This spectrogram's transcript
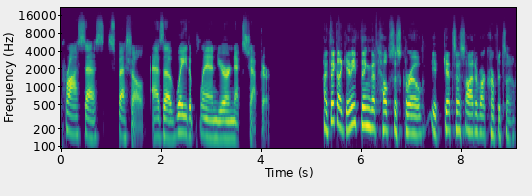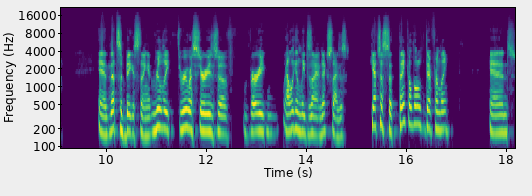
process special as a way to plan your next chapter? I think, like anything that helps us grow, it gets us out of our comfort zone. And that's the biggest thing. It really, through a series of very elegantly designed exercises, gets us to think a little differently and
